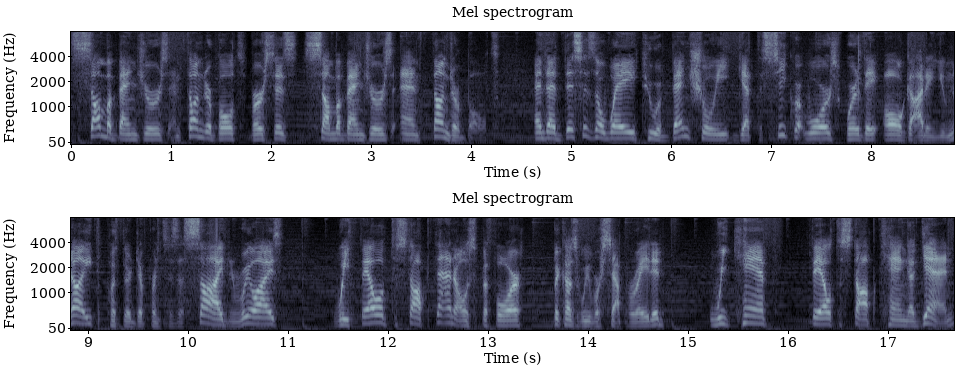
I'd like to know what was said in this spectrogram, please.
some Avengers and Thunderbolts versus some Avengers and Thunderbolts and that this is a way to eventually get the Secret Wars where they all gotta unite, put their differences aside, and realize we failed to stop Thanos before because we were separated. We can't fail to stop Kang again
